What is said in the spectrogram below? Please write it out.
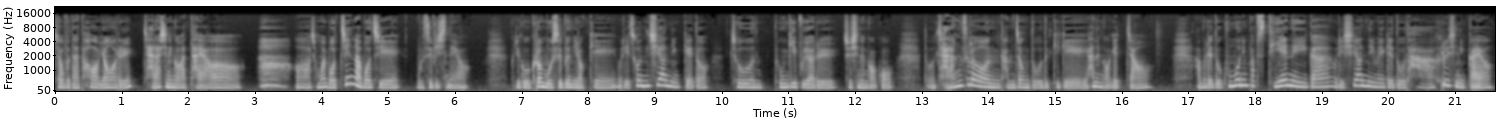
저보다 더 영어를 잘하시는 것 같아요. 아, 정말 멋진 아버지의 모습이시네요. 그리고 그런 모습은 이렇게 우리 손시연님께도 좋은 동기부여를 주시는 거고, 또 자랑스러운 감정도 느끼게 하는 거겠죠. 아무래도 굿모닝 팝스 DNA가 우리 시연님에게도 다 흐르시니까요.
